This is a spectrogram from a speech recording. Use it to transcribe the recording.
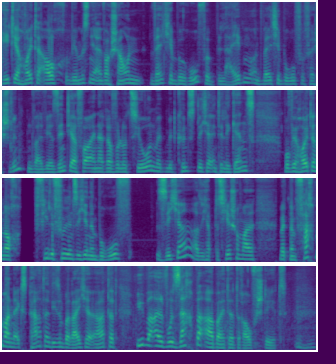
geht ja heute auch, wir müssen ja einfach schauen, welche Berufe bleiben und welche Berufe verschwinden, weil wir sind ja vor einer Revolution mit, mit künstlicher Intelligenz, wo wir heute noch, viele fühlen sich in einem Beruf sicher, also ich habe das hier schon mal mit einem Fachmann, Experte in diesem Bereich erörtert, überall wo Sachbearbeiter draufsteht, mhm.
